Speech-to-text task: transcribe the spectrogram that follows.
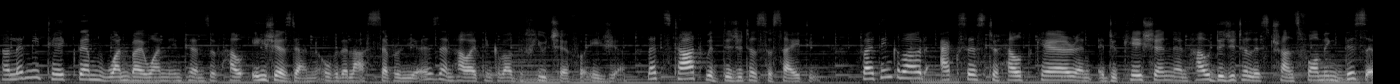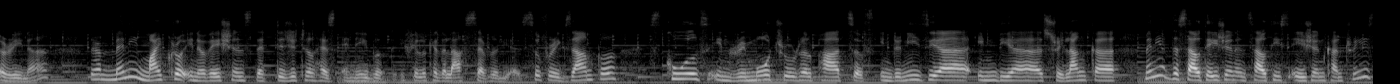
Now, let me take them one by one in terms of how Asia has done over the last several years and how I think about the future for Asia. Let's start with digital society. If I think about access to healthcare and education and how digital is transforming this arena, there are many micro innovations that digital has enabled if you look at the last several years. So, for example, schools in remote rural parts of Indonesia, India, Sri Lanka, many of the South Asian and Southeast Asian countries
